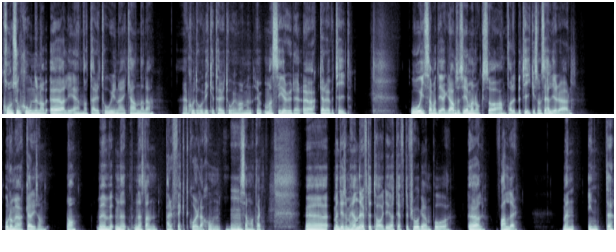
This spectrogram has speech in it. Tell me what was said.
konsumtionen av öl i en av territorierna i Kanada. Jag kommer inte ihåg vilket territorium det var, men man ser hur det ökar över tid. Och i samma diagram så ser man också antalet butiker som säljer öl. Och de ökar liksom, ja, nä, nästan perfekt korrelation i, Mm. i samma takt. Eh, men det som händer efter ett tag är att efterfrågan på öl faller. Men inte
